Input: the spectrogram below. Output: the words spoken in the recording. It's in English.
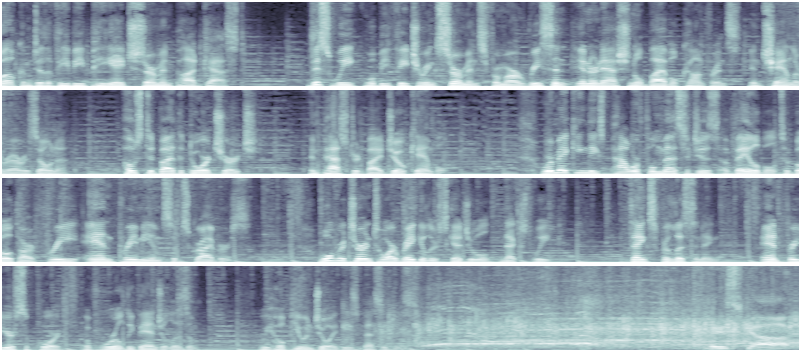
Welcome to the VBPH Sermon Podcast. This week we'll be featuring sermons from our recent International Bible Conference in Chandler, Arizona, hosted by the Door Church and pastored by Joe Campbell. We're making these powerful messages available to both our free and premium subscribers. We'll return to our regular schedule next week. Thanks for listening and for your support of world evangelism. We hope you enjoy these messages. Praise God.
